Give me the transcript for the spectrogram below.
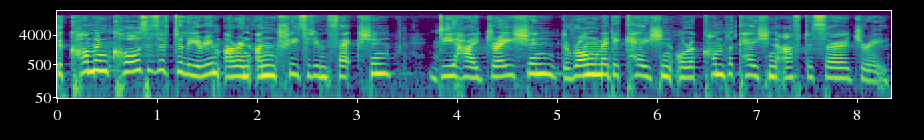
The common causes of delirium are an untreated infection, dehydration, the wrong medication, or a complication after surgery.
